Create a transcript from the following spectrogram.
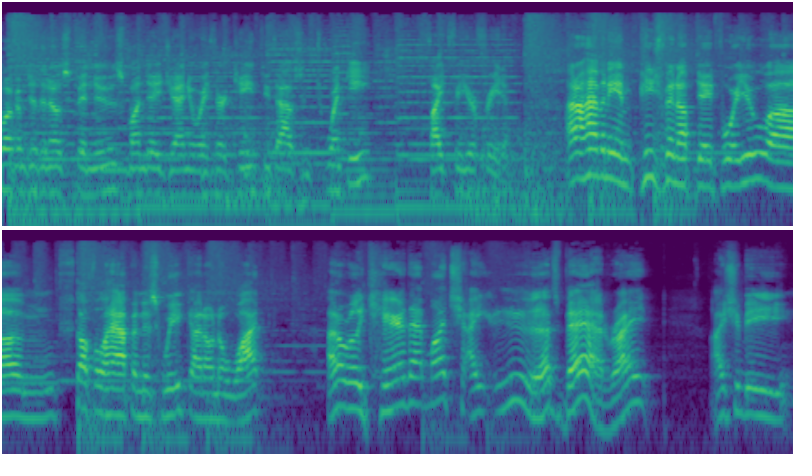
Welcome to the No Spin News, Monday, January 13th, 2020. Fight for your freedom. I don't have any impeachment update for you. Um, stuff will happen this week. I don't know what. I don't really care that much. I ew, that's bad, right? I should be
